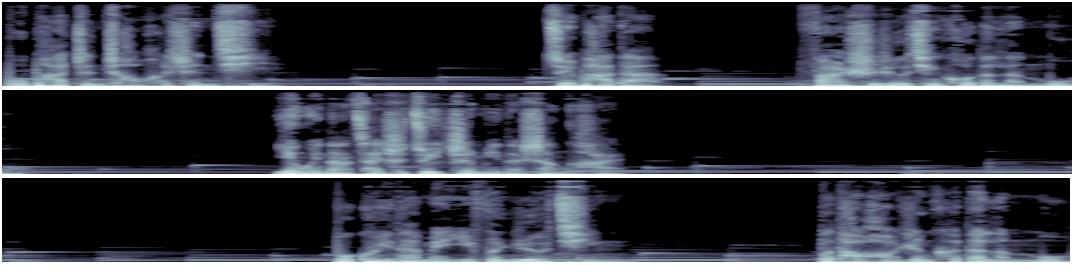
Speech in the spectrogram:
不怕争吵和生气，最怕的反而是热情后的冷漠，因为那才是最致命的伤害。不亏待每一份热情，不讨好任何的冷漠。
